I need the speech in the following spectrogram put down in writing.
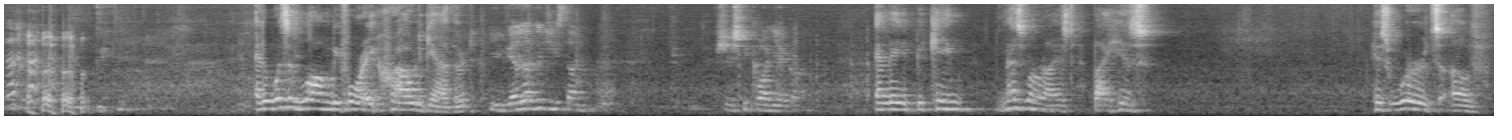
and it wasn't long before a crowd gathered I wiele ludzi tam przyszli koło niego. and they became mesmerized by his his words of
